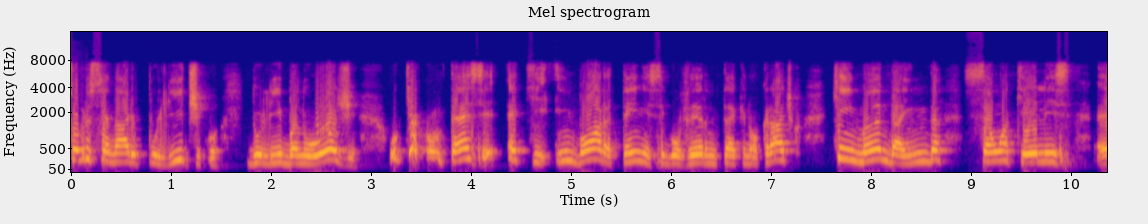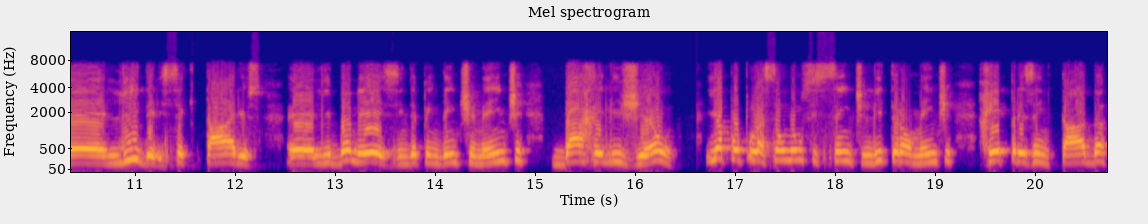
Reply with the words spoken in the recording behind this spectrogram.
Sobre o cenário político do Líbano hoje, o que acontece é que, embora tenha esse governo tecnocrático, quem manda ainda são aqueles é, líderes sectários é, libaneses, independentemente da religião. E a população não se sente literalmente representada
